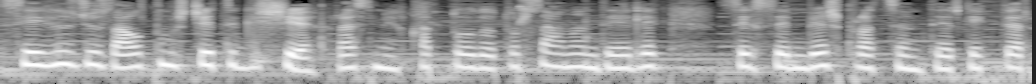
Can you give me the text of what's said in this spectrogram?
сегиз жүз алтымыш жети киши расмий каттоодо турса анын дээрлик сексен беш проценти эркектер.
